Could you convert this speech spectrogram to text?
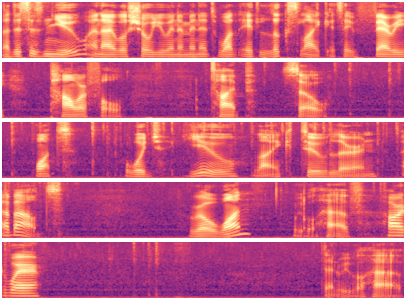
Now this is new and I will show you in a minute what it looks like. It's a very powerful type. So what would you like to learn about? Row 1 we will have hardware then we will have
